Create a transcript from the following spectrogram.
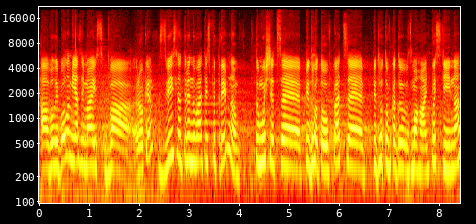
а волейболом я займаюся 2 роки. Звісно, тренуватись потрібно, тому що це підготовка, це підготовка до змагань постійна.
